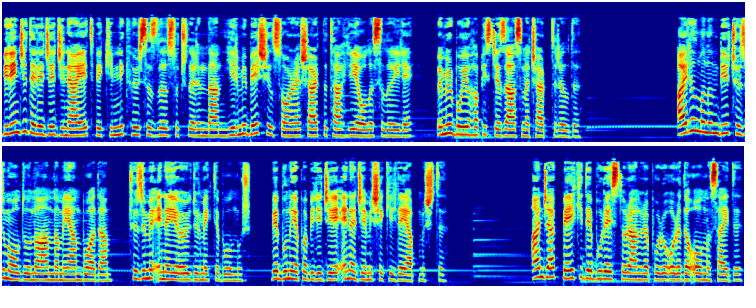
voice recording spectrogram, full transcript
Birinci derece cinayet ve kimlik hırsızlığı suçlarından 25 yıl sonra şartlı tahliye olasılığı ile ömür boyu hapis cezasına çarptırıldı. Ayrılmanın bir çözüm olduğunu anlamayan bu adam, çözümü Ena'yı öldürmekte bulmuş ve bunu yapabileceği en acemi şekilde yapmıştı. Ancak belki de bu restoran raporu orada olmasaydı,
